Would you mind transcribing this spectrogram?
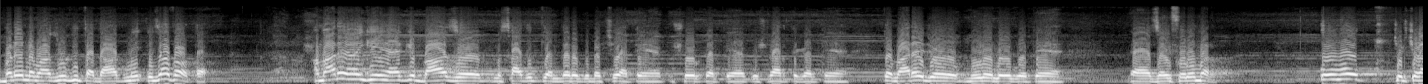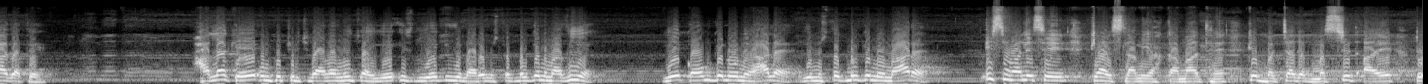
बड़े नमाजियों की तादाद में इजाफा होता है। हमारे यहाँ ये है कि बाज़ मसाजिद के अंदर कोई बच्चे आते हैं, कुछ शोर करते हैं, कुछ शरारतें करते हैं। तो हमारे जो बूढ़े लोग होते हैं जईफुल उमर, वो वो चिड़चिड़ा जाते हैं। हालाँकि उनको चिड़चिड़ाना नहीं चाहिए, इसलिए कि ये हमारे मुस्तकबिल के नमाजी हैं। ये कौम के नो निहाल है, ये मुस्तकबिल के मेमार है। इस हवाले से क्या इस्लामी अहकाम हैं कि बच्चा जब मस्जिद आए तो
